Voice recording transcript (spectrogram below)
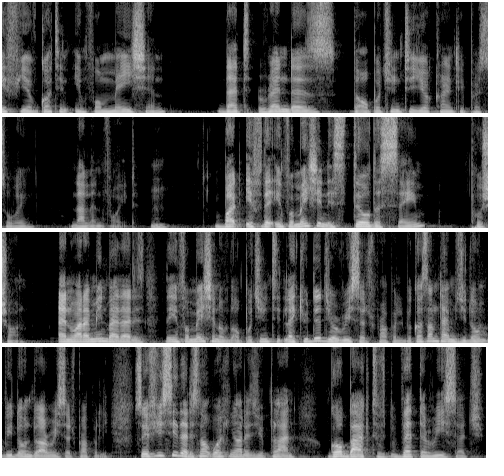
if you've gotten information that renders the opportunity you're currently pursuing null and void. Mm. But if the information is still the same, push on. And what I mean by that is the information of the opportunity, like you did your research properly, because sometimes you don't we don't do our research properly. So if you see that it's not working out as you plan, go back to vet the research.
